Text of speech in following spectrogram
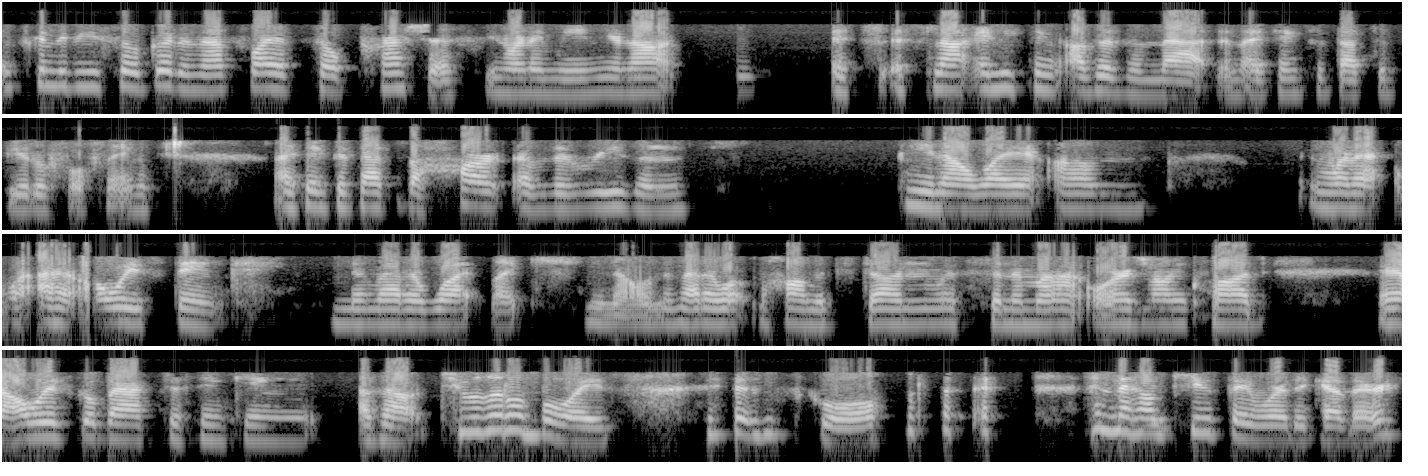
it's going to be so good, and that's why it's so precious. You know what I mean? You're not. It's it's not anything other than that, and I think that that's a beautiful thing. I think that that's the heart of the reason. You know why? Um, when I I always think, no matter what, like you know, no matter what Mohammed's done with cinema or Jean Claude, I always go back to thinking about two little boys in school and how cute they were together.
